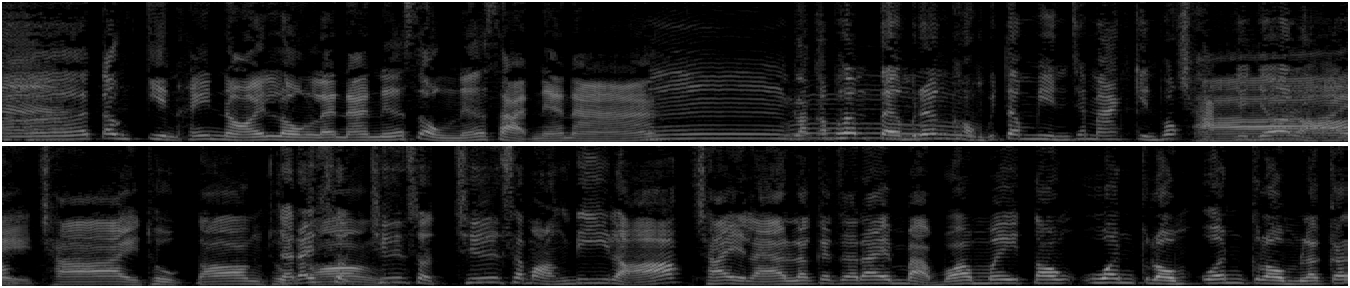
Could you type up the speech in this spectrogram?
เออ ต้องกินให้น้อยลงแล้วนะ เนื้อส่งเนื้อสัตว์เนี่ยนะอืมแล้วก็เพิ่มเติมเรื่องของวิตามินใช่ไหมกินพวกผักเยอะๆหรอใช่ใช่ถูกต้องถูกจะได้ต้องสดชื่นสดชื่นสมองดีเหรอ ใช่แล้วแล้วก็จะได้แบบว่าไม่ต้องอ้วนกลมอ้วนกลมแล้วก็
